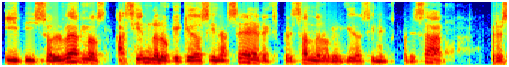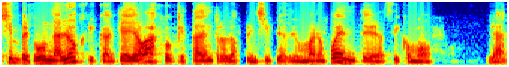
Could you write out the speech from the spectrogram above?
y disolverlos haciendo lo que quedó sin hacer, expresando lo que quedó sin expresar, pero siempre con una lógica que hay abajo, que está dentro de los principios de Humano Puente, así como la,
